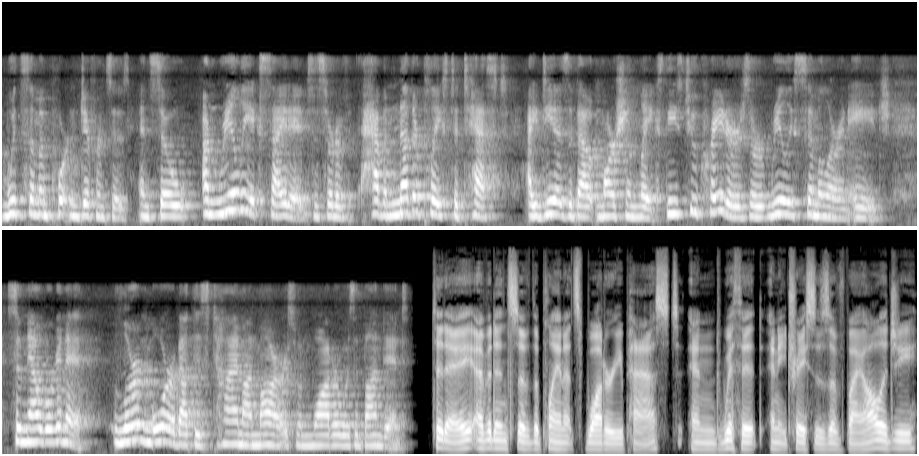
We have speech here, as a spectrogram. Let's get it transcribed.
with some important differences. And so I'm really excited to sort of have another place to test ideas about Martian lakes. These two craters are really similar in age. So now we're going to learn more about this time on Mars when water was abundant. Today, evidence of the planet's watery past, and with it any traces of biology,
